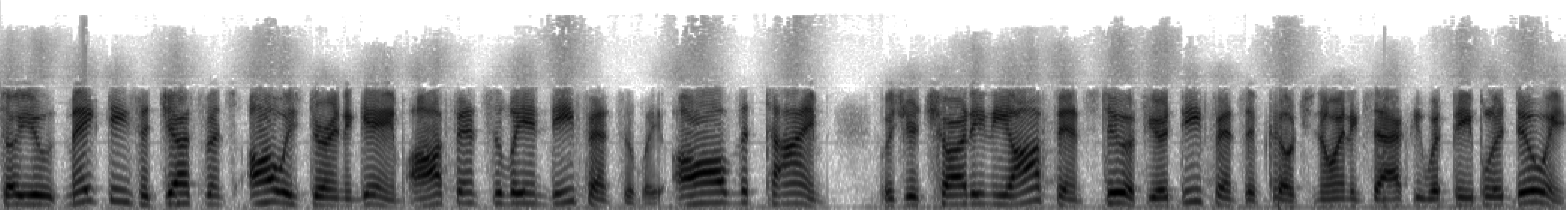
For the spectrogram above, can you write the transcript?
So you make these adjustments always during the game, offensively and defensively, all the time. But you're charting the offense too. If you're a defensive coach, knowing exactly what people are doing,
